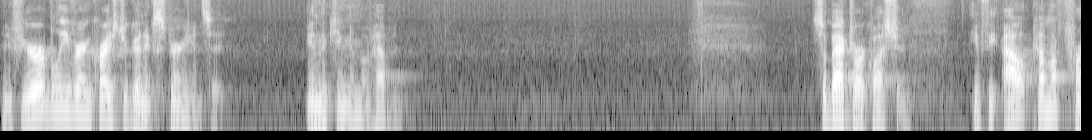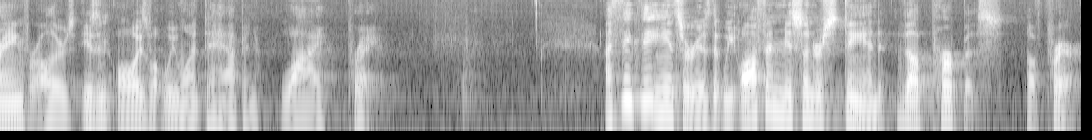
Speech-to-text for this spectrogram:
And if you're a believer in Christ, you're going to experience it in the kingdom of heaven. So, back to our question. If the outcome of praying for others isn't always what we want to happen, why pray? I think the answer is that we often misunderstand the purpose of prayer.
